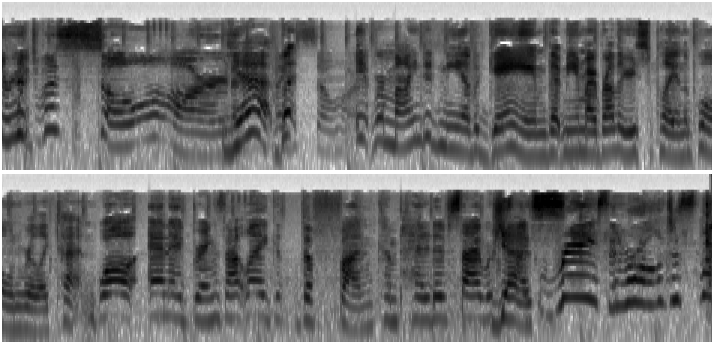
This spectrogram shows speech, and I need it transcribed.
through it. Which was so hard. Yeah, Like, but so hard. it reminded me of a game that me and my brother used to play in the pool when we were like 10. well, and it brings out like the fun competitive side where she's Yes. like race and we're all just like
